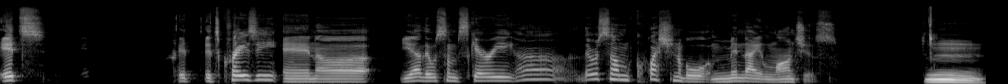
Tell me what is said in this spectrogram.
it's it it's crazy, and uh, yeah, there was some scary, uh, there was some questionable midnight launches mm.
